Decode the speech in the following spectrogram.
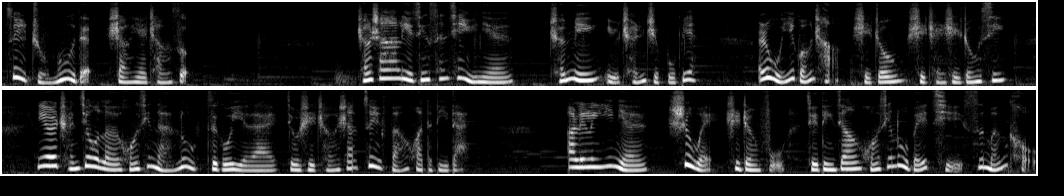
最瞩目的商业场所。长沙历经三千余年，臣民与臣职不变，而五一广场始终是城市中心，因而成就了黄兴南路自古以来就是长沙最繁华的地带。二零零一年，市委市政府决定将黄兴路北起司门口。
